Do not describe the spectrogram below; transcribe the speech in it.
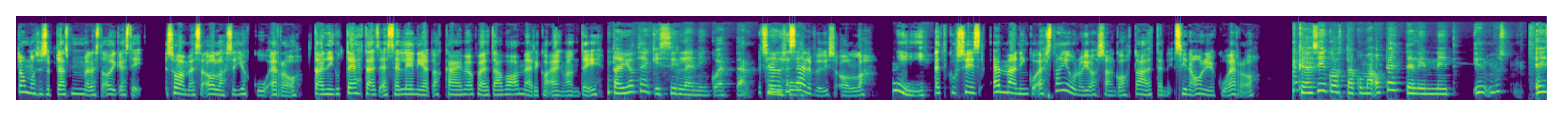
tommosessa pitäisi mun mielestä oikeasti Suomessa olla se joku ero. Tai niinku tehtäisiin se linja, että okei, me opetetaan vaan Amerikan englantia. Tai jotenkin silleen, niin kuin, että... Et siellä niin se selvyys olla. Niin. Et kun siis en mä niinku edes tajunnut jossain kohtaa, että siinä on joku ero. Ehkä siinä kohtaa, kun mä opettelin niitä, ja must, ei,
